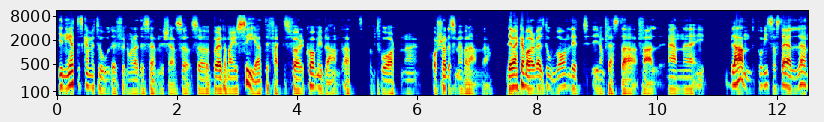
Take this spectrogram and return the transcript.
genetiska metoder för några decennier sedan så, så, började man ju se att det faktiskt förekom ibland att de två arterna korsade sig med varandra. Det verkar vara väldigt ovanligt i de flesta fall, men eh, ibland på vissa ställen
